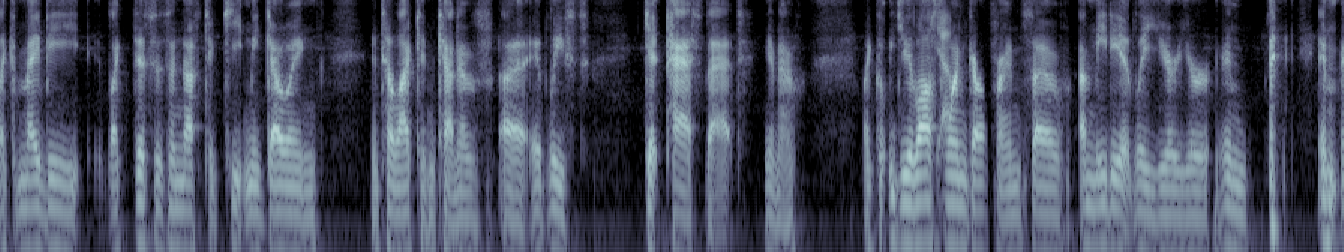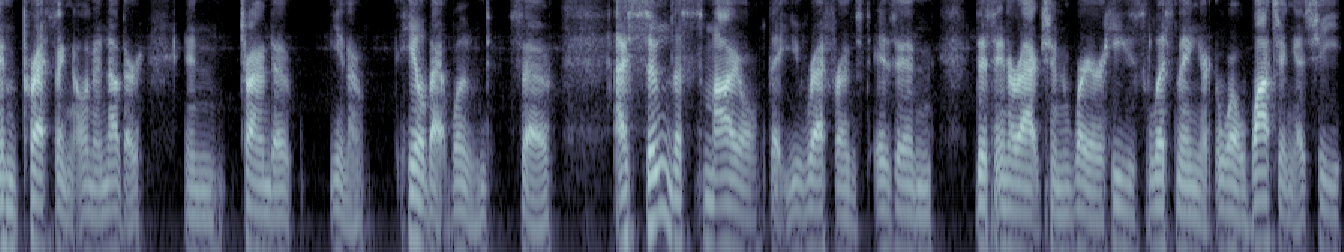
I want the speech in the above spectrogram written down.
like maybe like this is enough to keep me going until I can kind of uh, at least get past that, you know. Like you lost Yeah. one girlfriend, so immediately you're you're in, im impressing on another and trying to, you know, heal that wound. So I assume the smile that you referenced is in this interaction where he's listening or watching as she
